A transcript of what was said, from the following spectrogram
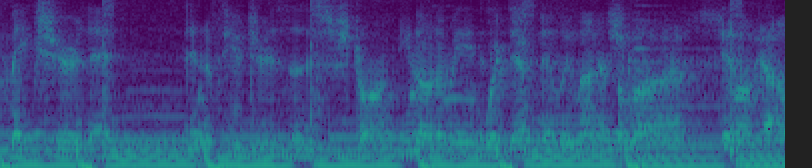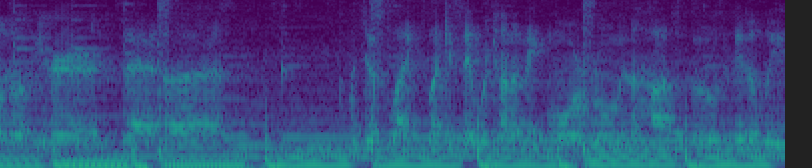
make sure that in the future is a, a strong. You know what I mean? We're definitely learning from uh, Italy. I don't know if you heard that. Uh, just like like you said, we're trying to make more room in the hospitals. Italy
